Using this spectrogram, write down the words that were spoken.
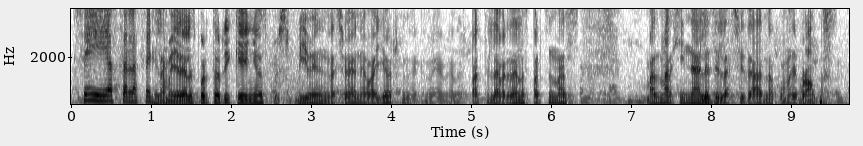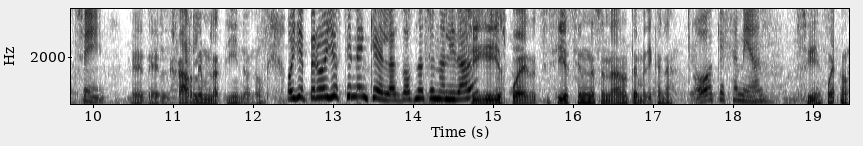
Sí, hasta la Y fecha. la mayoría de los puertorriqueños pues viven en la ciudad de Nueva York, en, en- en las partes, la verdad, en las partes más, más marginales de la ciudad, ¿no? Como el Bronx, Sí. el, el Harlem latino, ¿no? Oye, pero ellos tienen que las dos nacionalidades. Sí, ellos pueden, sí, sí, ellos tienen nacionalidad norteamericana. Oh, qué genial. Sí, bueno.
